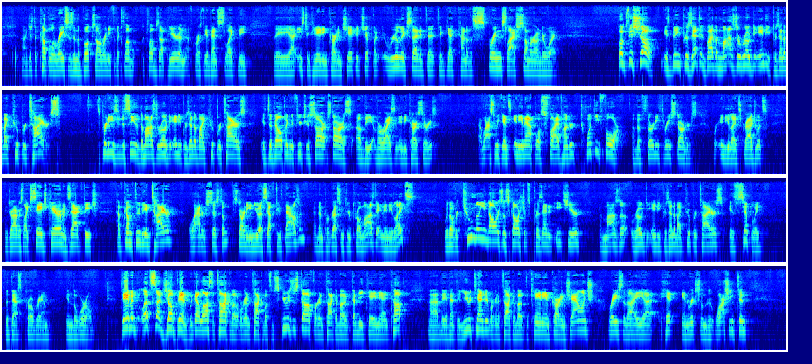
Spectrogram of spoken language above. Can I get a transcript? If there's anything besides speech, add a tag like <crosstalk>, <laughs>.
Uh, just a couple of races in the books already for the club the clubs up here, and of course the events like the the uh, Eastern Canadian Karting Championship, but really excited to, to get kind of the spring slash summer underway. Folks, this show is being presented by the Mazda Road to Indy, presented by Cooper Tires. It's pretty easy to see that the Mazda Road to Indy, presented by Cooper Tires, is developing the future star- stars of the Verizon IndyCar Series. At last weekend's Indianapolis 500, 24 of the 33 starters were Indy Lights graduates, and drivers like Sage Karam and Zach Veach have come through the entire ladder system, starting in USF 2000 and then progressing through Pro Mazda and Indy Lights. With over $2 million in scholarships presented each year, the Mazda Road to Indy presented by Cooper Tires is simply the best program in the world. David, let's uh, jump in. We got lots to talk about. We're going to talk about some SKUSA stuff. We're going to talk about WK Man Cup, uh, the event that you attended. We're going to talk about the Can-Am Karting Challenge race that I uh, hit in Richland, Washington.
